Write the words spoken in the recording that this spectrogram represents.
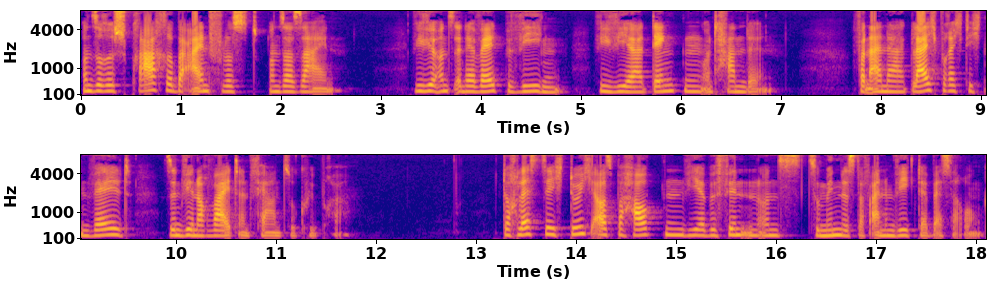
Unsere Sprache beeinflusst unser Sein, wie wir uns in der Welt bewegen, wie wir denken und handeln. Von einer gleichberechtigten Welt sind wir noch weit entfernt, so Kypra. Doch lässt sich durchaus behaupten, wir befinden uns zumindest auf einem Weg der Besserung,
